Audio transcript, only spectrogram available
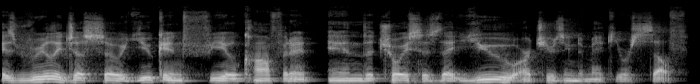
is really just so you can feel confident in the choices that you are choosing to make yourself.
